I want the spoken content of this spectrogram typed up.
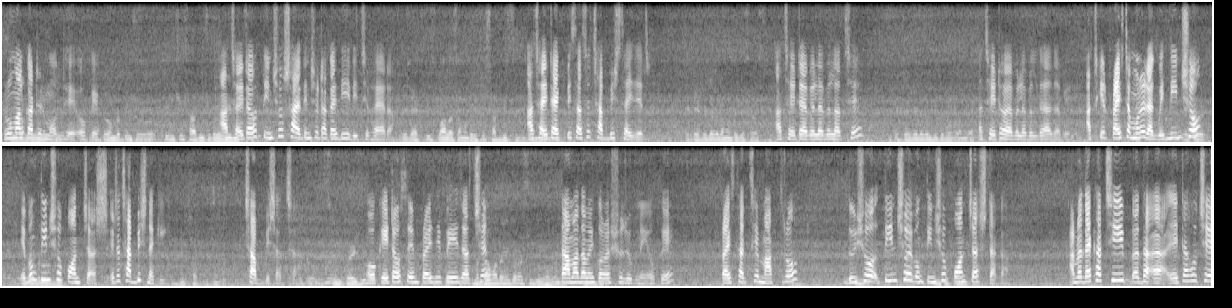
রুমাল রুমাল মধ্যে ওকে। তো আমরা 300 300 350 টাকা দিয়ে আচ্ছা এটাও তিনশো সাড়ে তিনশো টাকায় দিয়ে দিচ্ছে ভাইয়ারা। এটা এক পিস মাল আছে আমাদের কাছে 26 কেজি। আচ্ছা এটা এক পিস আছে ছাব্বিশ সাইজের। আচ্ছা এটা অ্যাভেলেবেল আছে। আমরা। আচ্ছা এটাও অ্যাভেলেবেল দেওয়া যাবে। আজকের প্রাইসটা মনে রাখবে তিনশো এবং তিনশো পঞ্চাশ। এটা ছাব্বিশ নাকি? জি, 26 না। ছাব্বিশ আচ্ছা। ওকে এটাও সেম প্রাইসে পেয়ে যাচ্ছেন। না। দামাদামি করার সুযোগ নেই ওকে। প্রাইস থাকছে মাত্র দুইশো তিনশো এবং তিনশো পঞ্চাশ টাকা। আমরা দেখাচ্ছি এটা হচ্ছে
